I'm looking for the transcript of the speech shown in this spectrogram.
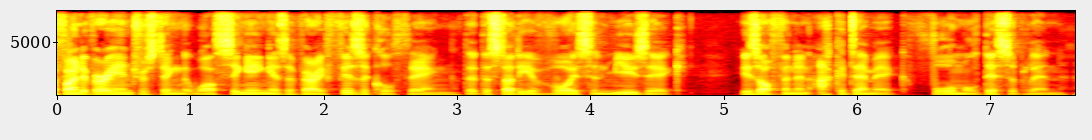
I find it very interesting that while singing is a very physical thing, that the study of voice and music is often an academic, formal discipline,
